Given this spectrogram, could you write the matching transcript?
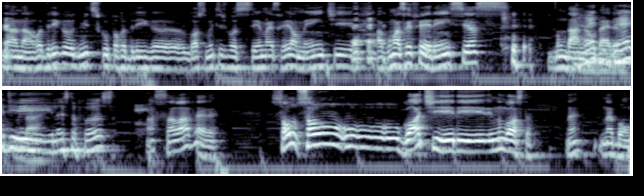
Não, não, Rodrigo, me desculpa, Rodrigo, eu gosto muito de você, mas realmente algumas referências não dá não, Red velho. Dead Não dá. e Last of Us. Nossa, lá, velho. Só, o- só o, o, o Gotti, ele, ele não gosta, né? Não é bom.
